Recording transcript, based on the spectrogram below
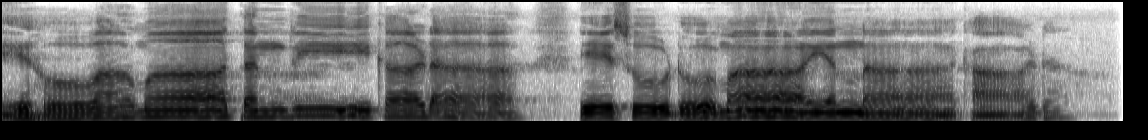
ఏహోవా మా తండ్రి కాడా? ఏసుడు మాయన్న కాడా?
